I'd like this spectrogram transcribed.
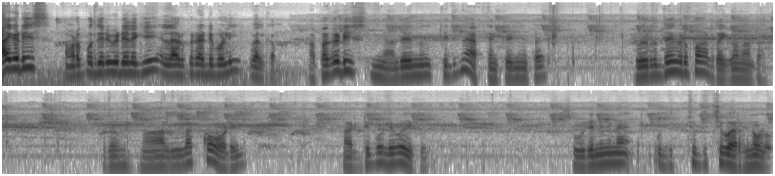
ഹായ് ഗഡീസ് നമ്മുടെ പുതിയൊരു വീഡിയോയിലേക്ക് എല്ലാവർക്കും ഒരു അടിപൊളി വെൽക്കം അപ്പോൾ ഗഡീസ് ഞാൻ ഇന്ന് തിരിഞ്ഞ് നേരത്തെ കഴിഞ്ഞിട്ട് വെറുതെ ഇങ്ങോട്ട് പാടത്തേക്ക് വന്നു കേട്ടോ ഒരു നല്ല കോടയും അടിപൊളി വൈബ് സൂര്യൻ ഇങ്ങനെ ഉദിച്ചുദിച്ച് വരണുള്ളൂ.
